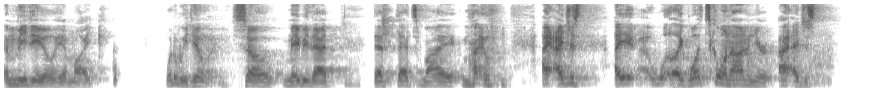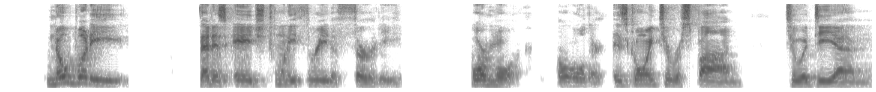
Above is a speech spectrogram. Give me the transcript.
immediately am like, what are we doing? So maybe that that that's my my I, I just I like what's going on in your I, I just nobody that is age 23 to 30 or more or older is going to respond to a DM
